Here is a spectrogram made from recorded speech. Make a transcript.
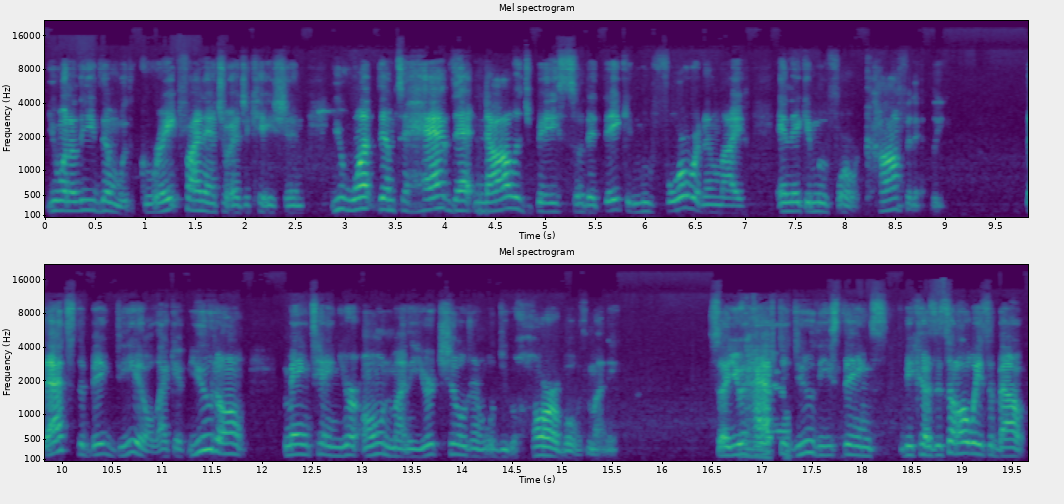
you want to leave them with great financial education you want them to have that knowledge base so that they can move forward in life and they can move forward confidently that's the big deal like if you don't maintain your own money your children will do horrible with money so you have yeah. to do these things because it's always about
